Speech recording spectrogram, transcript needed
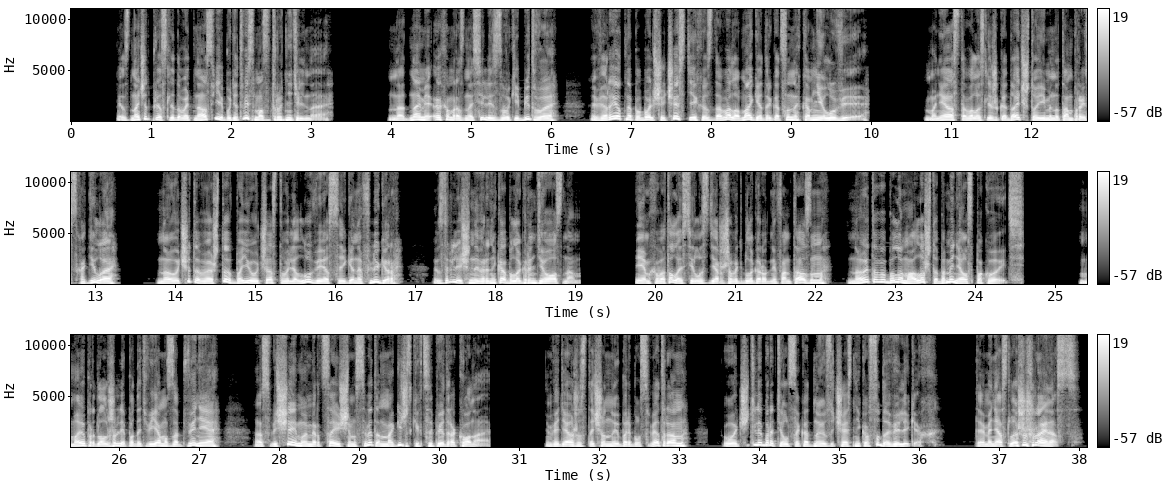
Значит, преследовать нас ей будет весьма затруднительно. Над нами эхом разносились звуки битвы, вероятно, по большей части их издавала магия драгоценных камней Луви. Мне оставалось лишь гадать, что именно там происходило, но учитывая, что в бою участвовали Луви, Сейген и Флюгер, зрелище наверняка было грандиозным. Им хватало сил сдерживать благородный фантазм, но этого было мало, чтобы меня успокоить. Мы продолжили падать в яму забвения, освещаемую мерцающим светом магических цепей дракона. Ведя ожесточенную борьбу с ветром, учитель обратился к одной из участников Суда Великих. «Ты меня слышишь, Райнос?»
